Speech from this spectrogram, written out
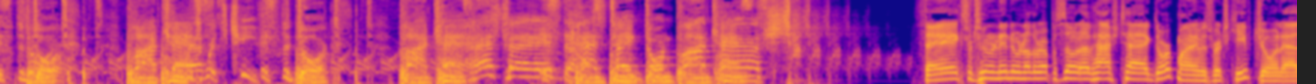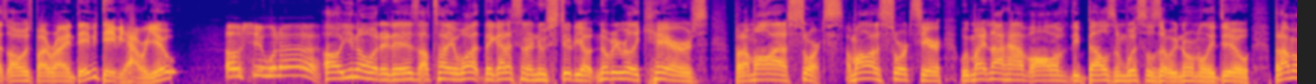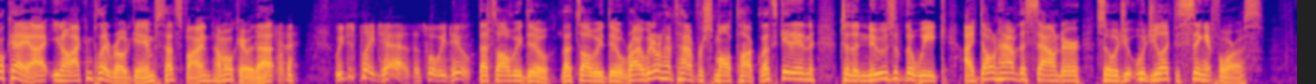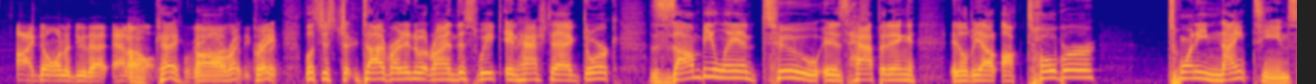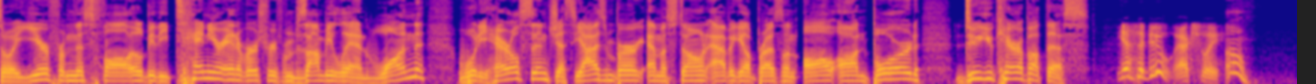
It's the Dork Podcast. Rich Keefe. It's the Dork Podcast. Hashtag. It's the hashtag Dork Podcast. Thanks for tuning in to another episode of Hashtag Dork. My name is Rich Keefe, joined as always by Ryan Davey. Davey, how are you? Oh shit, what up? Oh, you know what it is. I'll tell you what, they got us in a new studio. Nobody really cares, but I'm all out of sorts. I'm all out of sorts here. We might not have all of the bells and whistles that we normally do, but I'm okay. I you know, I can play road games. That's fine. I'm okay with that. We just play jazz. That's what we do. That's all we do. That's all we do. Ryan, we don't have time for small talk. Let's get in to the news of the week. I don't have the sounder, so would you would you like to sing it for us? I don't want to do that at all. Okay. if we're being All right. Great. other. Let's just j- dive right into it, Ryan. This week in hashtag dork, Zombieland 2 is happening. It'll be out October 2019, so a year from this fall. It'll be the 10 year anniversary from Zombieland 1. Woody Harrelson, Jesse Eisenberg, Emma Stone, Abigail Breslin, all on board. Do you care about this? Yes, I do actually. Oh.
